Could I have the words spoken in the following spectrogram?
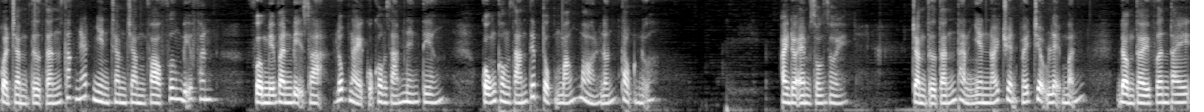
của Trần Tử Tấn sắc nét nhìn chằm chằm vào Phương Mỹ Vân. Phương Mỹ Vân bị dọa, lúc này cũng không dám lên tiếng, cũng không dám tiếp tục mắng mỏ lớn giọng nữa. Anh đưa em xuống dưới. Trầm Tử Tấn thản nhiên nói chuyện với Triệu Lệ Mẫn, đồng thời vươn tay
